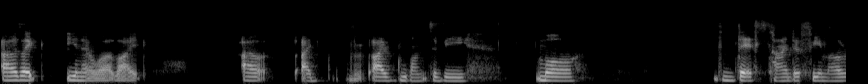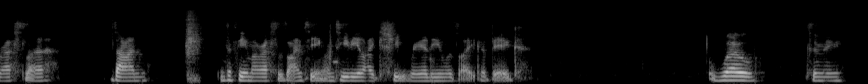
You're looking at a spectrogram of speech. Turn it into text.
I was like, you know what, like, I, I, I want to be more this kind of female wrestler than the female wrestlers I'm seeing on TV, like she really was like a big whoa to me.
